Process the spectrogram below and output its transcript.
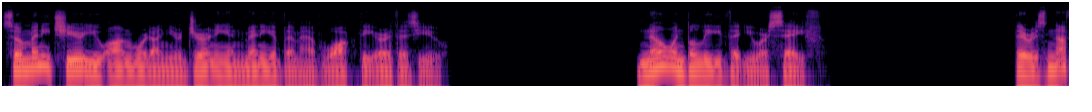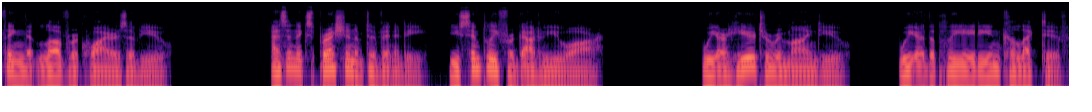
So many cheer you onward on your journey, and many of them have walked the earth as you. Know and believe that you are safe. There is nothing that love requires of you. As an expression of divinity, you simply forgot who you are. We are here to remind you. We are the Pleiadian Collective.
